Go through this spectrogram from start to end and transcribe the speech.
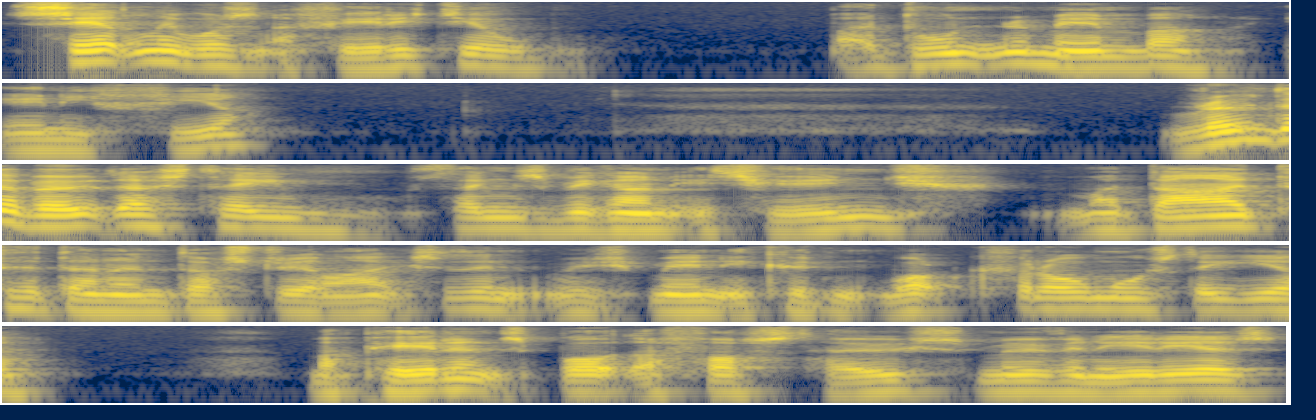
Certainly wasn't a fairy tale, but I don't remember any fear. Round about this time, things began to change. My dad had an industrial accident, which meant he couldn't work for almost a year. My parents bought their first house, moving areas,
